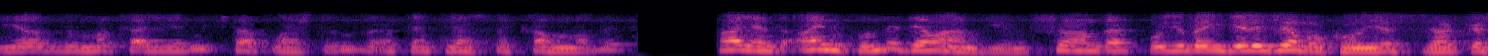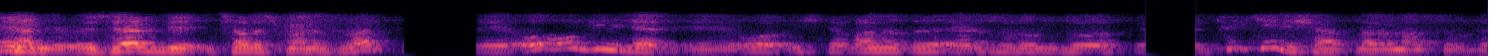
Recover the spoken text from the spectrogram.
yazdığım makalelerimi kitaplaştırdım. Zaten piyasada kalmadı. Halen de aynı konuda devam ediyorum. Şu anda Bugün ben geleceğim o konuya. Siz hakikaten Evet. özel bir çalışmanız var. E, o, o günler, e, o işte Van'dı, Erzurum'du. E, Türkiye'nin şartları nasıldı?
